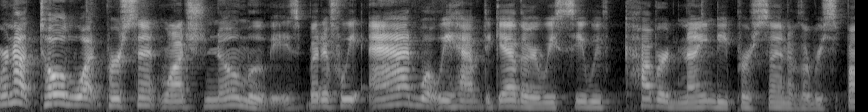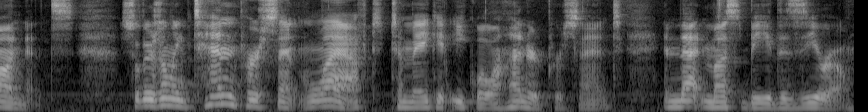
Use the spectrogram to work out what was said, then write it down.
We're not told what percent watched no movies, but if we add what we have together, we see we've covered 90% of the respondents. So there's only 10% left to make it equal 100%, and that must be the 0.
